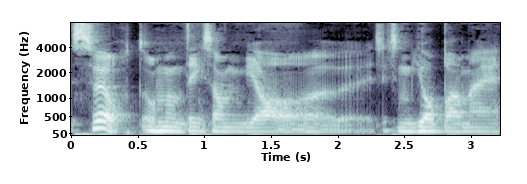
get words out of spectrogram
svårt och någonting som jag eh, liksom jobbar med.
